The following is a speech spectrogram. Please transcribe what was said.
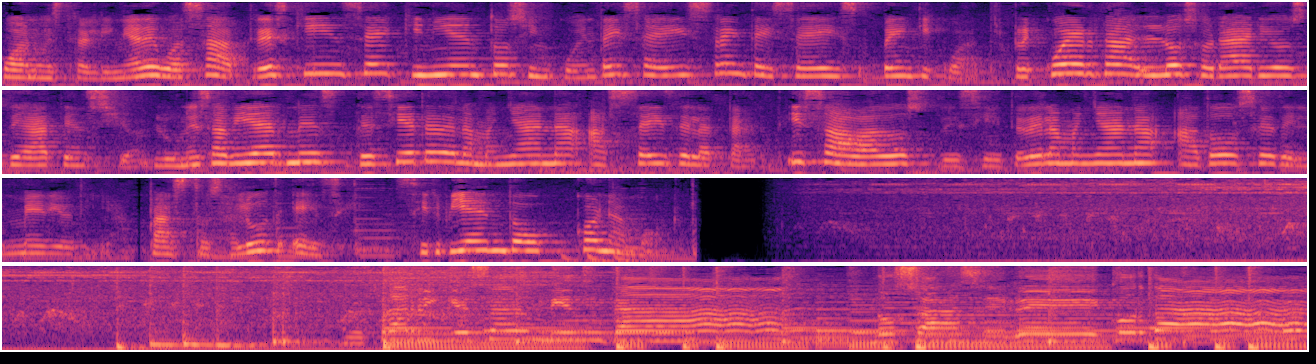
O a nuestra línea de WhatsApp 315-556-3624. Recuerda los horarios de atención. Lunes a viernes de 7 de la mañana a 6 de la tarde y sábados de 7 de la mañana a 12 del mediodía. Pasto Salud S, sirviendo con amor. Nuestra riqueza ambiental nos hace recordar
